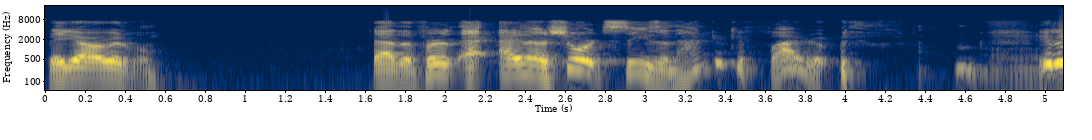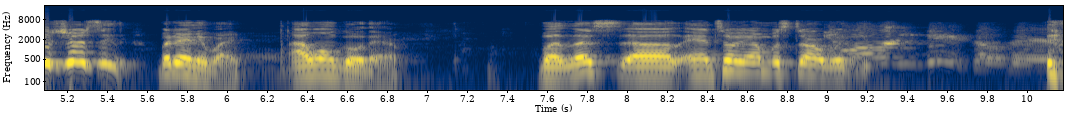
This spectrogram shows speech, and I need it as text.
they got rid of him. Now the first in a short season, how do you get fired? in a short season, but anyway, I won't go there. But let's, uh, Antonio. I'm gonna start You with. already did go there.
